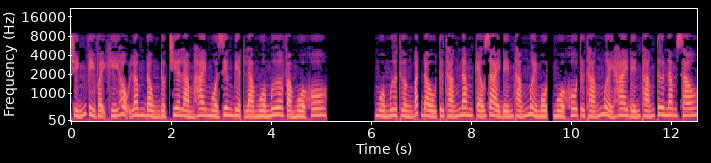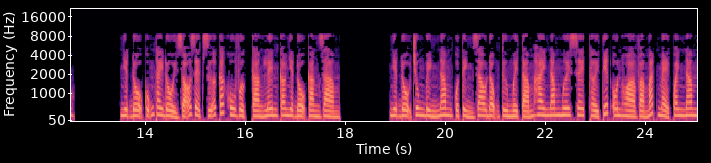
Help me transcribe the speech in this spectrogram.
chính vì vậy khí hậu Lâm Đồng được chia làm hai mùa riêng biệt là mùa mưa và mùa khô. Mùa mưa thường bắt đầu từ tháng 5 kéo dài đến tháng 11, mùa khô từ tháng 12 đến tháng 4 năm sau. Nhiệt độ cũng thay đổi rõ rệt giữa các khu vực, càng lên cao nhiệt độ càng giảm nhiệt độ trung bình năm của tỉnh dao động từ 18-50 C, thời tiết ôn hòa và mát mẻ quanh năm,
